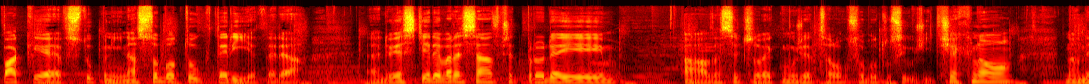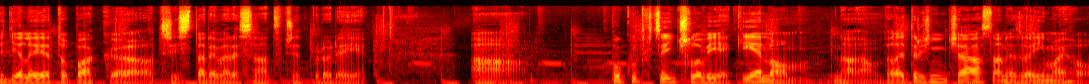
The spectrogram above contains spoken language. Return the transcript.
pak je vstupný na sobotu, který je teda 290 v předprodeji a zase člověk může celou sobotu si užít všechno. Na neděli je to pak 390 v předprodeji. A pokud chce jít člověk jenom na veletržní část a nezajímají ho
